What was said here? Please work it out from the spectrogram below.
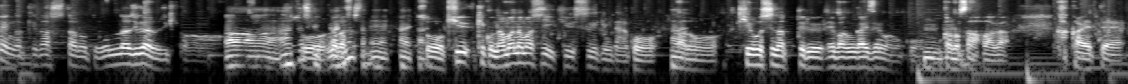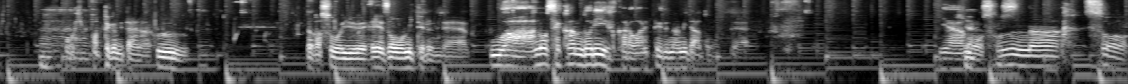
ーエンが怪我したのと同じぐらいの時期かな。ああ、確かにありましたね。はい、はい。そうきゅ結構生々しい救出劇みたいなこう、はい。あの気を失ってるエヴァン・ガイゼルマンをこう、うん他のサーファーが抱えてあこう引っ張っていくみたいな、う。ん、なんかそういう映像を見てるんでうわーあのセカンドリーフから割れてる波だと思って。いやもうそんなそ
